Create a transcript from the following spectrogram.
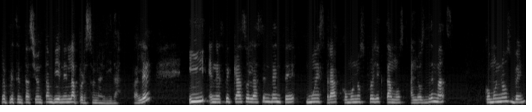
representación también en la personalidad, ¿vale? Y en este caso, el ascendente muestra cómo nos proyectamos a los demás, cómo nos ven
